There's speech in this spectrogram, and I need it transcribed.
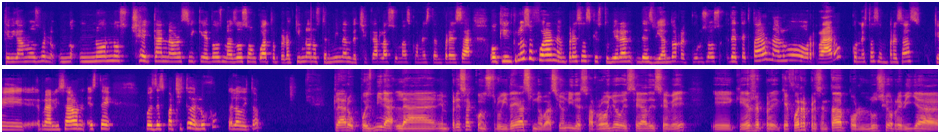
que digamos, bueno, no, nos checan, ahora sí que dos más dos son cuatro, pero aquí no nos terminan de checar las sumas con esta empresa, o que incluso fueran empresas que estuvieran desviando recursos, ¿detectaron algo raro con estas empresas que realizaron este pues despachito de lujo del auditor? Claro, pues mira, la empresa Construideas Innovación y Desarrollo, SADCB, eh, que, es, que fue representada por Lucio Revilla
